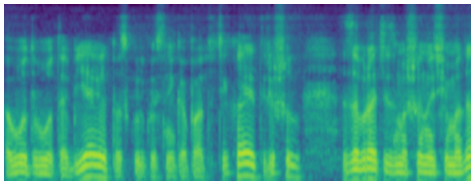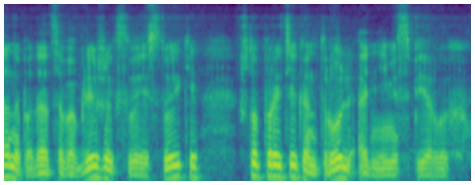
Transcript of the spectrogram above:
вот-вот объявят, поскольку снегопад утихает, решил забрать из машины чемодан и податься поближе к своей стойке, чтобы пройти контроль одним из первых.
